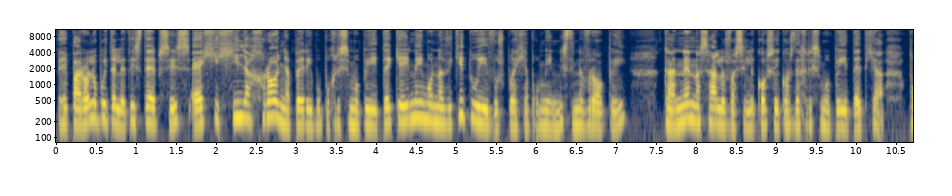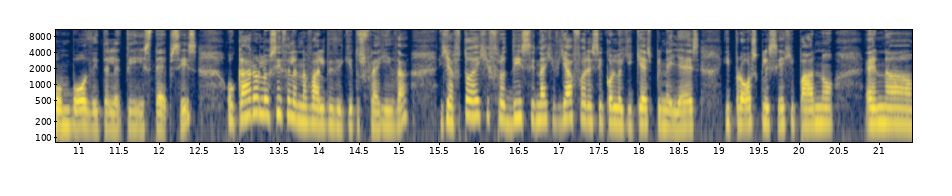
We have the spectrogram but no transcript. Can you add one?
Ε, παρόλο που η τελετή στέψης έχει χίλια χρόνια περίπου που χρησιμοποιείται και είναι η μοναδική του είδους που έχει απομείνει στην Ευρώπη, κανένας άλλος βασιλικός οίκος δεν χρησιμοποιεί τέτοια πομπόδη τελετή στέψης. Ο Κάρολος ήθελε να βάλει τη δική τους σφραγίδα, γι' αυτό έχει φροντίσει να έχει διάφορες οικολογικές πινελιές. Η πρόσκληση έχει πάνω ένα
